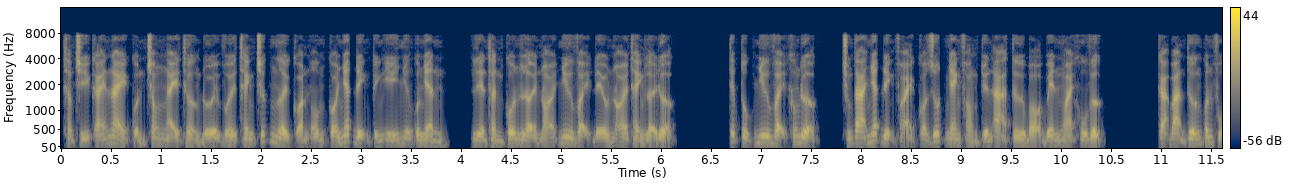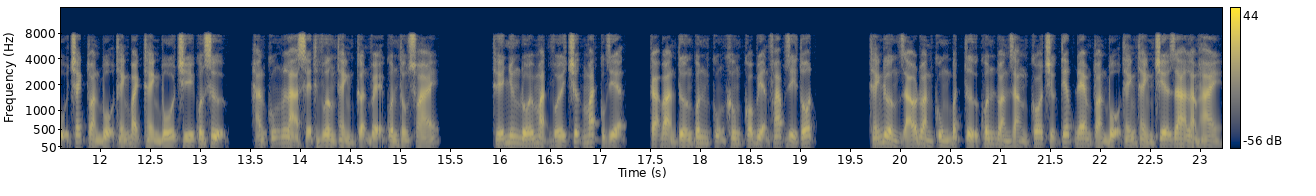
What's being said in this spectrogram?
thậm chí cái này quần trong ngày thường đối với thánh chức người còn ôm có nhất định tính ý những quân nhân, liền thần côn lời nói như vậy đều nói thành lời được tiếp tục như vậy không được, chúng ta nhất định phải có rút nhanh phòng tuyến ả từ bỏ bên ngoài khu vực. Cả bản tướng quân phụ trách toàn bộ thánh bạch thành bố trí quân sự, hắn cũng là sệt vương thành cận vệ quân thống soái. Thế nhưng đối mặt với trước mắt cục diện, cả bản tướng quân cũng không có biện pháp gì tốt. Thánh đường giáo đoàn cùng bất tử quân đoàn rằng co trực tiếp đem toàn bộ thánh thành chia ra làm hai,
